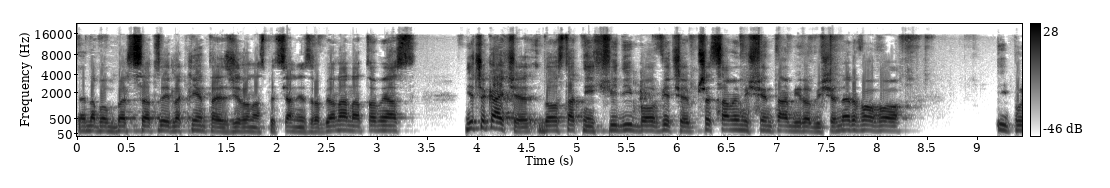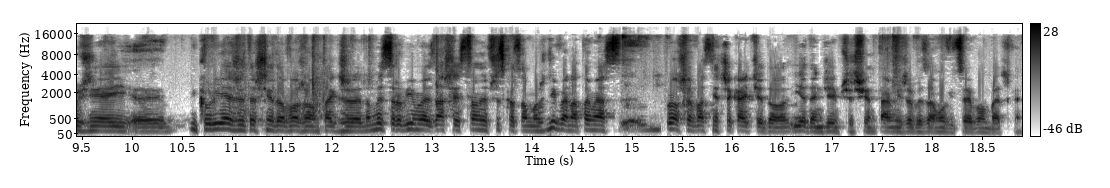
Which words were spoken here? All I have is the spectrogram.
e, na bombeczce, a tutaj dla klienta jest zielona specjalnie zrobiona. Natomiast nie czekajcie do ostatniej chwili, bo wiecie, przed samymi świętami robi się nerwowo i później y, i kurierzy też nie dowożą, także no my zrobimy z naszej strony wszystko, co możliwe, natomiast proszę Was, nie czekajcie do jeden dzień przed świętami, żeby zamówić sobie bombeczkę.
